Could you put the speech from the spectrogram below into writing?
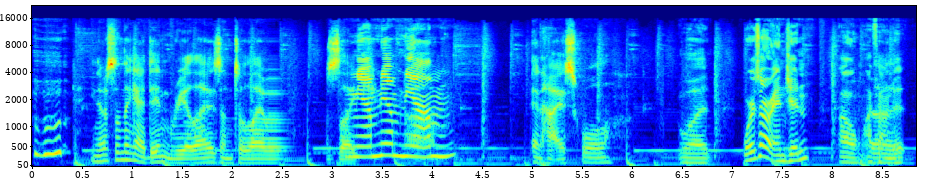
You know something I didn't realize until I was like Nyam nyam um, in high school. What? Where's our engine? Oh, I found Uh, it.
